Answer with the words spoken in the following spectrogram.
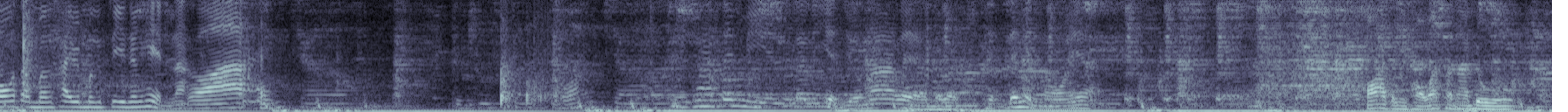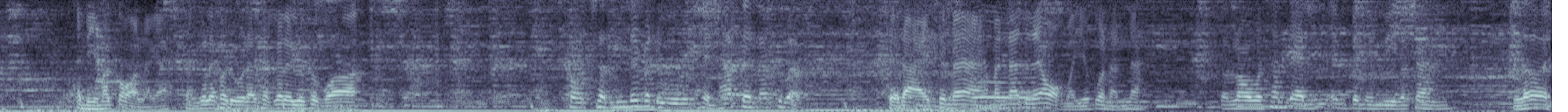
มองจากเมืองไทยเป็นเมืองจีนยังเห็นนะว้ายคือท่าเต้นมีรายละเอียดเยอะมากเลยอะแต่แบบได้เห็นน้อยอะเพราะอาจจะเป็นเพราะว่าฉันน่ะดูอันนี้มาก่อนเลยอะฉันก็เลยพอดูแล้วฉันก็เลยรู้สึกว่า พอฉันได้มาดูเห็นท่าเต้นแล้วคือแบบเสียดายใช่ไหมมันน่าจะได้ออกมาเยอะกว่านั้นนะแต่รอเวอร์ชันแดนซ์เป็นเอ็มวีแล้วกันเลิศ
